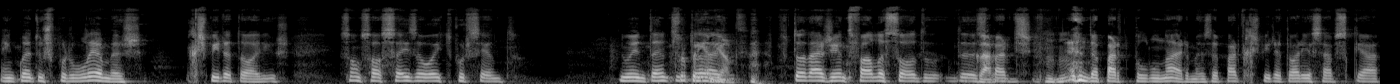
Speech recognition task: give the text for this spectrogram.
enquanto os problemas respiratórios são só 6 a 8%. No entanto, toda, toda, a gente fala só das claro. partes uhum. da parte pulmonar, mas a parte respiratória sabe-se que há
